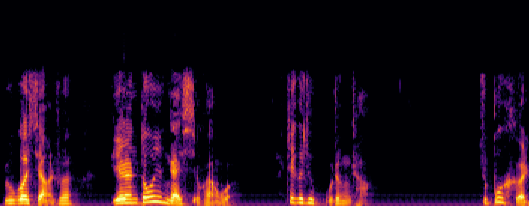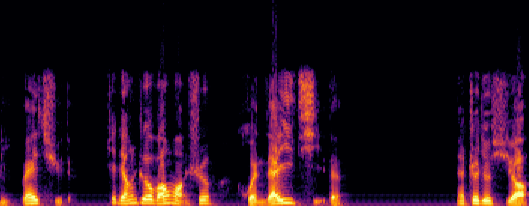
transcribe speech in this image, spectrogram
如果想说别人都应该喜欢我，这个就不正常，就不合理、歪曲的。这两者往往是混在一起的，那这就需要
